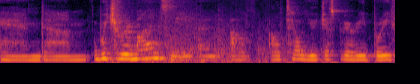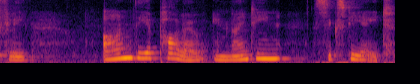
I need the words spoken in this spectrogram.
And um, which reminds me, and I'll, I'll tell you just very briefly, on the Apollo in 1968,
